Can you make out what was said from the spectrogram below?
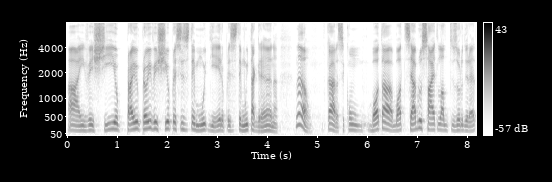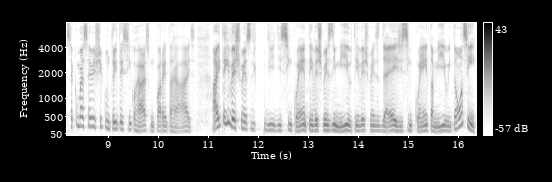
ah, investir, para eu, eu investir eu preciso ter muito dinheiro, eu preciso ter muita grana. Não, cara, você com, bota, bota, você abre o site lá do Tesouro Direto, você começa a investir com 35 reais, com 40 reais. Aí tem investimentos de, de, de 50, tem investimentos de mil, tem investimentos de 10, de 50 mil. Então, assim,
